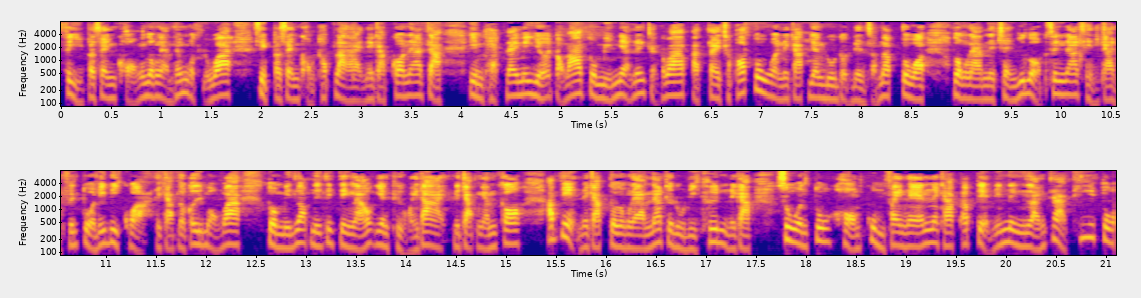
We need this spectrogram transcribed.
14%ของโรงแรมทั้งหมดหรือว่า 10%ของ top line นะครับก็น่าจะ Impact ได้ไม่เยอะแต่ว่าตัวมินเนี่ยเนื่องจากว่าปัจจัยเฉพาะตัวนะครับยังดูโดดเด่นสำหรับตัวโรงแรมใน chain ยุโรปซึ่งน่าเห็นการฟื้นตัวได้ดีกว่านะครับเราก็เลยมองว่าตัวมินรอบนี้จริงๆ แล้วยังถือไว้ได้นะครับงั้นก็อัปเดตนะครับตัวโรงแรมน่าจะดูดีขึ้นนะครับส่วนตัวของกลุ่มไฟแนนซ์นะครับอัปเดตนิดนึงหลังจากที่ตัว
